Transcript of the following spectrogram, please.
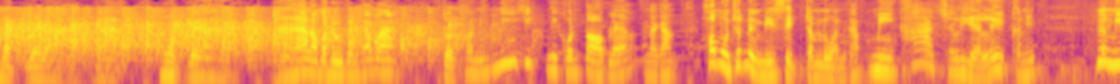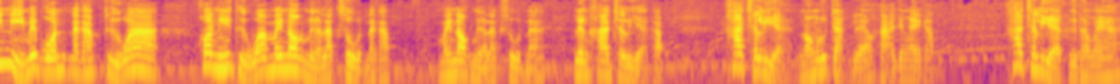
หมดเวลานะฮะหมดเวลาอ่าเรามาดูกันครับว่าโจทย์ข้อนี้นี่สิมีคนตอบแล้วนะครับ ข้อมูลชุดหนึ่งมี 10จำนวนครับ มีค่าเฉลี่ยเลขคณิต เรื่องนี้หนีไม่พ้นนะครับ ถือว่าข้อนี้ถือว่าไม่นอกเหนือหลักสูตรนะครับ ไม่นอกเหนือหลักสูตรนะ เรื่องค่าเฉลี่ยครับ ค่าเฉลี่ยน้องรู้จักอยู่แล้วหายังไงครับ ค่าเฉลี่ยคือทำไงฮะ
